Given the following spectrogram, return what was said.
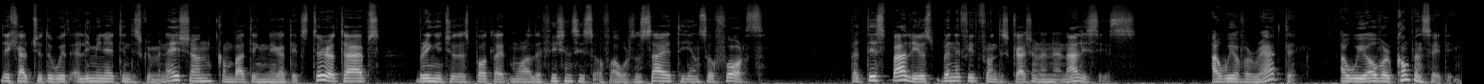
They have to do with eliminating discrimination, combating negative stereotypes, bringing to the spotlight moral deficiencies of our society, and so forth. But these values benefit from discussion and analysis. Are we overreacting? Are we overcompensating?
